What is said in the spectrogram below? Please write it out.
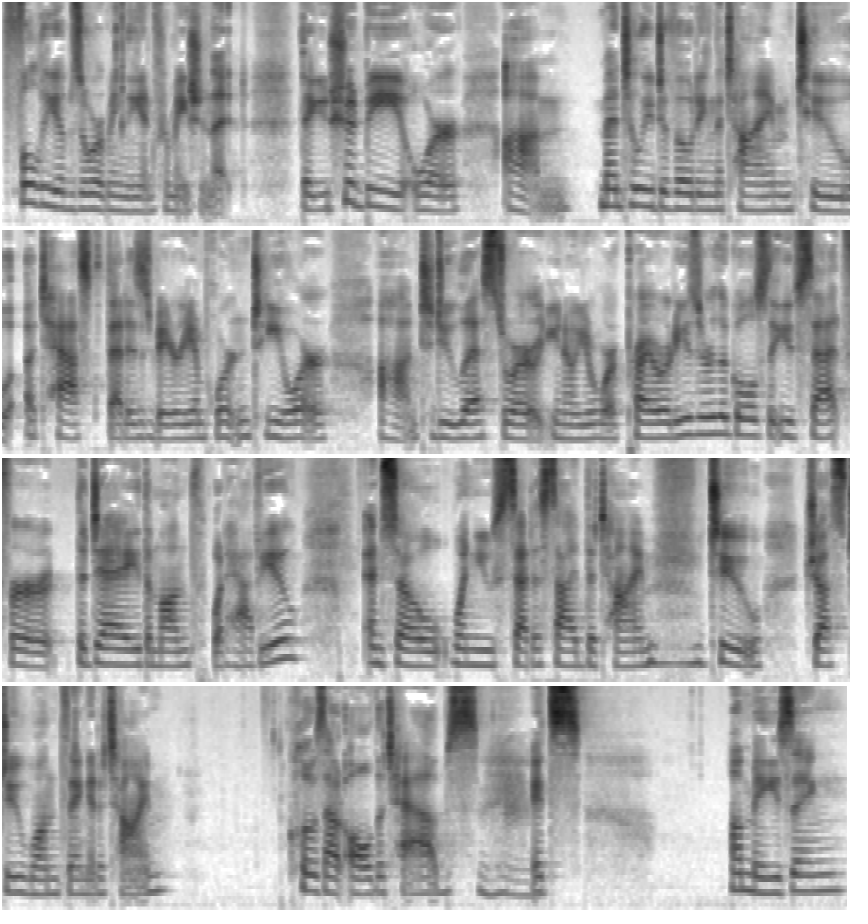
fully absorbing the information that that you should be or um, mentally devoting the time to a task that is very important to your um, to-do list or you know your work priorities or the goals that you've set for the day the month what have you. And so when you set aside the time to just do one thing at a time close out all the tabs it's amazing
